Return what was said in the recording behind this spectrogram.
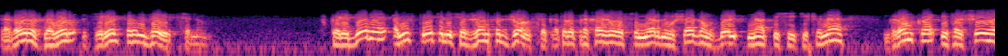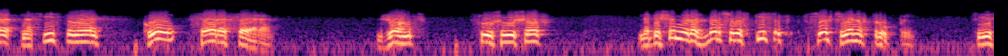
Второй разговор с директором Дэвидсоном. В коридоре они встретили сержанта Джонса, который прохаживался мерным шагом вдоль надписи «Тишина», громко и фальшиво насвистывая «Ку, сэра, сэра». «Джонс, слушаю, шеф. Напиши мне разборчиво список всех членов труппы. Через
